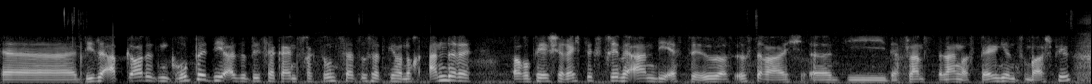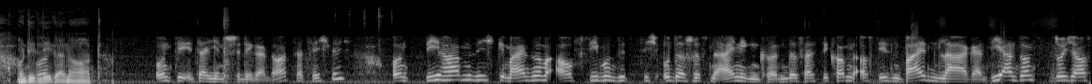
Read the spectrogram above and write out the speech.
Äh, diese Abgeordnetengruppe, die also bisher keinen Fraktionsstatus hat, gehören noch andere europäische Rechtsextreme an, die FPÖ aus Österreich, äh, die der Flams aus Belgien zum Beispiel. Und die Lega Nord. Und die italienische Lega Nord tatsächlich. Und die haben sich gemeinsam auf 77 Unterschriften einigen können. Das heißt, die kommen aus diesen beiden Lagern, die ansonsten durchaus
